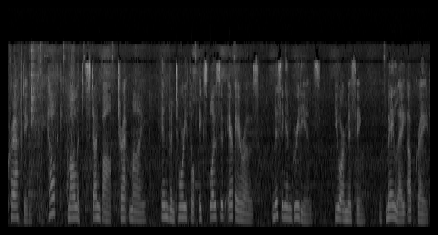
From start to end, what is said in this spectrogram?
Crafting, health mullet, stun bomb, trap mine, inventory full, explosive air arrows, missing ingredients. You are missing. Melee upgrade,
